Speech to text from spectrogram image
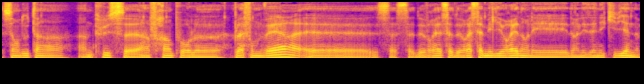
sans doute un, un de plus, un frein pour le plafond de verre, ça, ça, devrait, ça devrait s'améliorer dans les, dans les années qui viennent.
